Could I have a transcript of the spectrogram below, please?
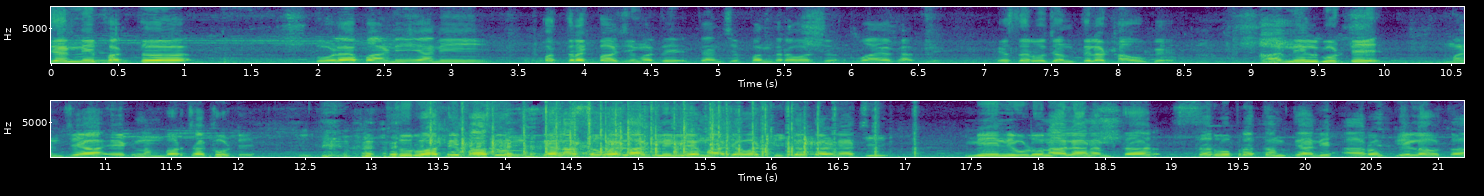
त्यांनी फक्त थोड्या पाणी आणि पत्रकबाजीमध्ये त्यांचे पंधरा वर्ष वाया घातले. हे सर्व जनतेला ठाऊक आहे. अनिल गोटे म्हणजे हा एक नंबरचा खोटे. सुरुवातीपासून त्याला सवय लागलेली आहे माझ्यावर टीका करण्याची. मी निवडून आल्यानंतर सर्वप्रथम त्यांनी आरोप केला होता.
